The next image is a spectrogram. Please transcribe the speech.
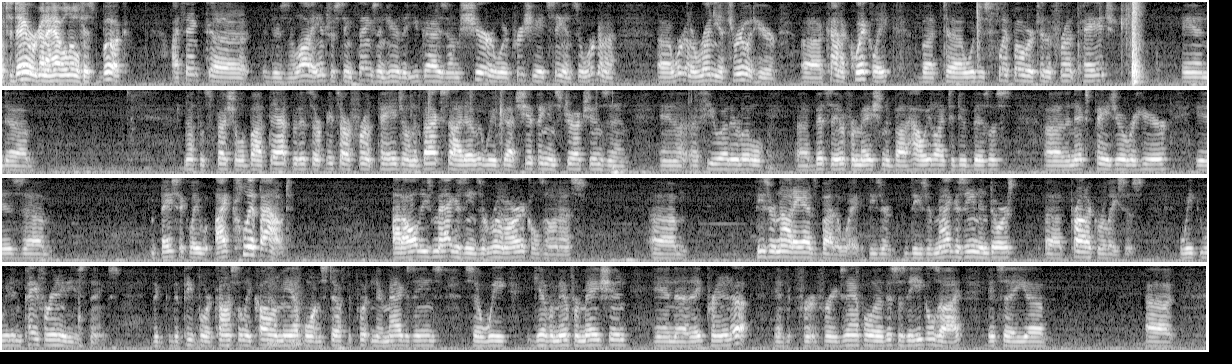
Well, today we're going to have a little this book. I think uh, there's a lot of interesting things in here that you guys, I'm sure, would appreciate seeing. So we're going to uh, we're going to run you through it here uh, kind of quickly, but uh, we'll just flip over to the front page, and uh, nothing special about that. But it's our it's our front page. On the back side of it, we've got shipping instructions and and a, a few other little uh, bits of information about how we like to do business. the next page over here is um, basically I clip out out of all these magazines that run articles on us. Um, these are not ads, by the way. These are these are magazine endorsed uh, product releases. We we didn't pay for any of these things. The the people are constantly calling me up wanting stuff to put in their magazines, so we give them information and uh, they print it up. And for for example, uh, this is the Eagle's Eye. It's a uh, uh,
